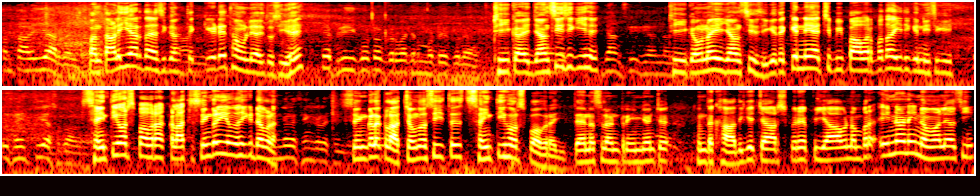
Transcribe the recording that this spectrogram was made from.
45000 ਦਾ ਜੀ। 45000 ਦਾ ਸੀਗਾ। ਤੇ ਕਿਹੜੇ ਥਾਂ ਲਿਆ ਸੀ ਤੁਸੀਂ ਇਹ? ਤੇ ਫਰੀ ਕੋਟੋ ਗੁਰਵਚਨ ਮੋਟੇ ਕੋਲ ਆ ਠੀਕ ਆ ਏਜੰਸੀ ਸੀਗੀ ਇਹ? ਏਜੰਸੀ ਸੀ ਉਹਨਾਂ ਦੀ। ਠੀਕ ਆ ਉਹਨਾਂ ਦੀ ਏਜੰਸੀ ਸੀਗੀ। ਤੇ ਕਿੰਨੇ ਐਚਪੀ ਪਾਵਰ ਪਤਾ ਇਹਦੀ ਕਿੰਨੀ ਸੀਗੀ? ਤੇ 37 ਹਸਪਤਾਲ 37 ਹਾਰਸ ਪਾਵਰ ਆ ਕਲੱਚ ਸਿੰਗਲ ਹੀ ਆਉਂਦਾ ਸੀ ਕਿ ਡਬਲ ਸਿੰਗਲ ਸਿੰਗਲ ਕਲੱਚ ਆਉਂਦਾ ਸੀ ਤੇ 37 ਹਾਰਸ ਪਾਵਰ ਹੈ ਜੀ। ਤਿੰਨ ਸਿਲੰਡਰ ਇੰਜਨ ਚ ਤੁਹਾਨੂੰ ਦਿਖਾ ਦਈਏ ਚਾਰ ਸਪਰੇ ਪੰਜਾਬ ਨੰਬਰ ਇਹਨਾਂ ਨੇ ਹੀ ਨਵਾਂ ਲਿਆ ਸੀ।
